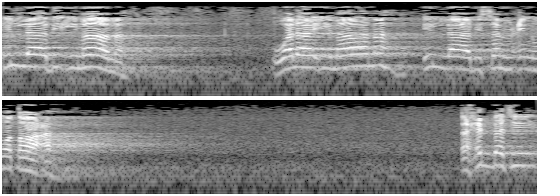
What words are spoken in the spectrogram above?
إلا بإمامة ولا إمامة إلا بسمع وطاعة. أحبتي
